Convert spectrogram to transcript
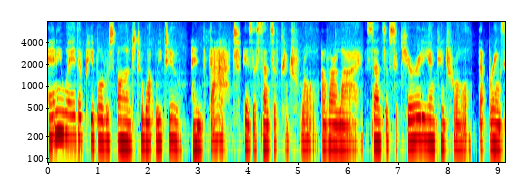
any way that people respond to what we do. And that is a sense of control of our lives, a sense of security and control that brings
